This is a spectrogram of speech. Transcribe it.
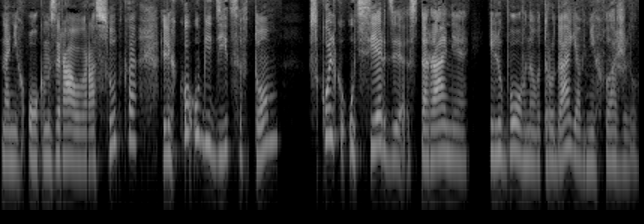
на них оком здравого рассудка, легко убедиться в том, сколько усердия, старания и любовного труда я в них вложил.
